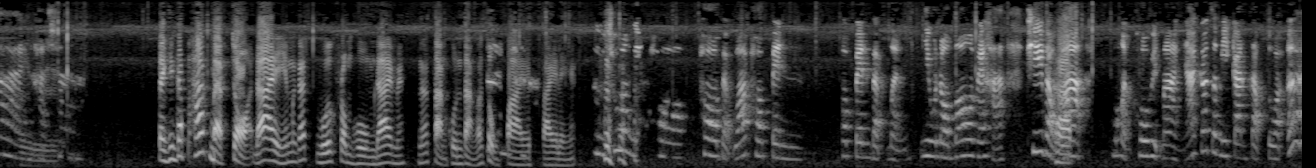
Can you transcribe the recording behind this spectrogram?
ใช่ค่ะใช่ แต่จริงๆถ้าภาคแบบเจาะได้อย่างเงี้ยมันก็ work from home ได้ไหมนะต่างคนต่างก็ส่งไฟล์ไปอะไรเงี้ยคือช่วงนี้พอพอแบบว่าพอเป็นพอเป็นแบบเหมือน new normal ไหมคะ ที่แบบว่าพอเหมือนโควิดมาอย่างเงี้ย ก็จะมีการปรับตัวเออ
